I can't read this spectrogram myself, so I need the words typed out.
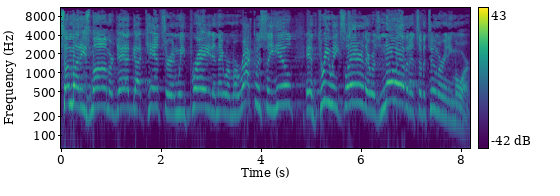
Somebody's mom or dad got cancer and we prayed and they were miraculously healed, and three weeks later there was no evidence of a tumor anymore.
